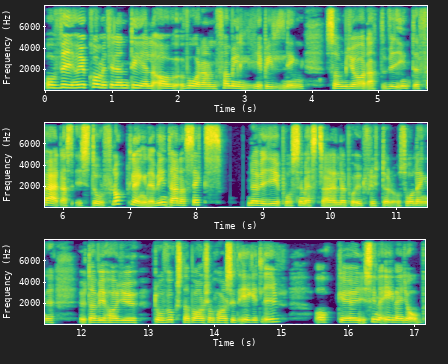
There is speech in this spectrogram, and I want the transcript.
Och vi har ju kommit till en del av våran familjebildning som gör att vi inte färdas i stor flock längre. Vi är inte alla sex när vi är på semestrar eller på utflykter och så längre. Utan vi har ju då vuxna barn som har sitt eget liv och eh, sina egna jobb.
